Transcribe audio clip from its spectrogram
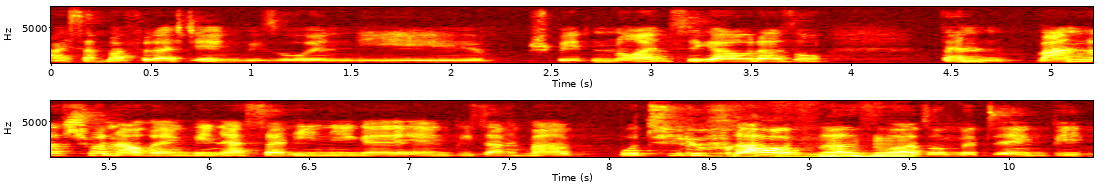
ja, ich sag mal, vielleicht irgendwie so in die späten 90er oder so, dann waren das schon auch irgendwie in erster Linie irgendwie, sag ich mal, butschige Frauen, ne? So, also mit irgendwie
